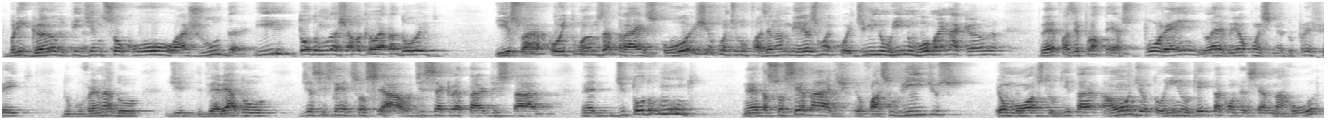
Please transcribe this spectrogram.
brigando, pedindo socorro, ajuda, e todo mundo achava que eu era doido. Isso há oito anos atrás. Hoje eu continuo fazendo a mesma coisa, diminuir, não vou mais na Câmara né, fazer protesto. Porém, levei ao conhecimento do prefeito, do governador, de vereador, de assistente social, de secretário de Estado, né, de todo mundo, né, da sociedade. Eu faço vídeos, eu mostro o que tá, aonde eu estou indo, o que está acontecendo na rua.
